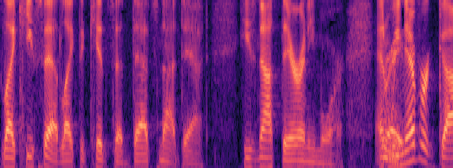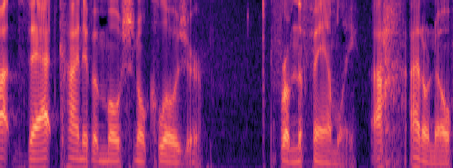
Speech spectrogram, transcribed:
Like he said, like the kid said, that's not dad. He's not there anymore. And right. we never got that kind of emotional closure from the family. Uh, I don't know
